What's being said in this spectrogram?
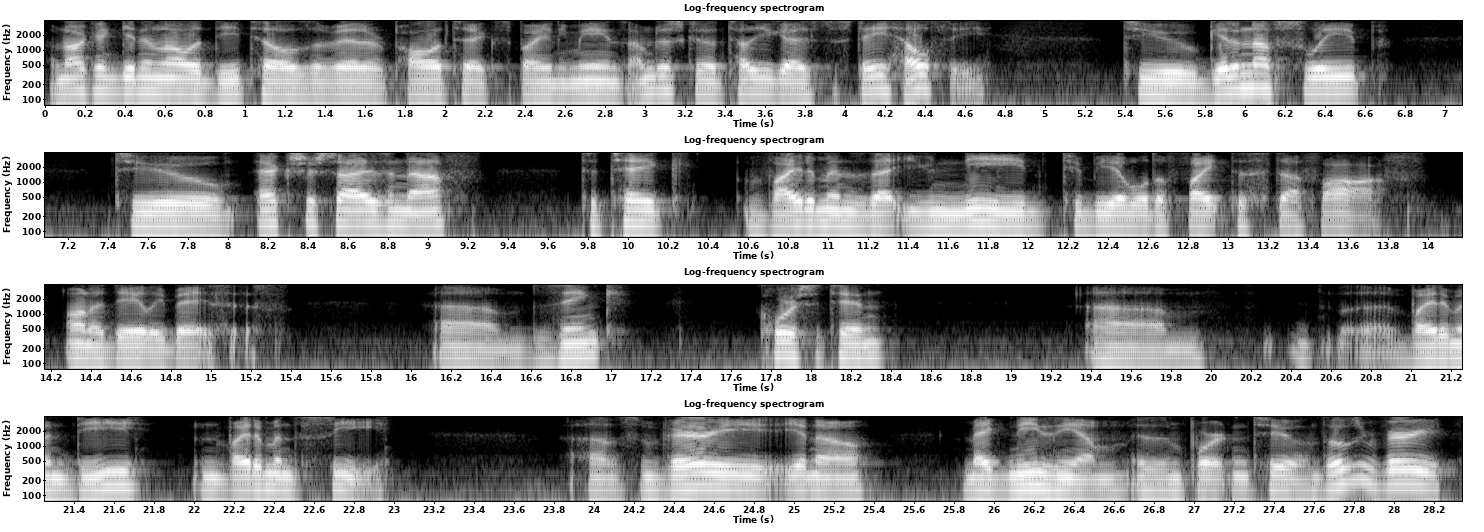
I'm not going to get into all the details of it or politics by any means. I'm just going to tell you guys to stay healthy, to get enough sleep, to exercise enough, to take vitamins that you need to be able to fight this stuff off on a daily basis. Um, zinc, quercetin, um, uh, vitamin D, and vitamin C. Um, some very, you know, Magnesium is important too. Those are very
